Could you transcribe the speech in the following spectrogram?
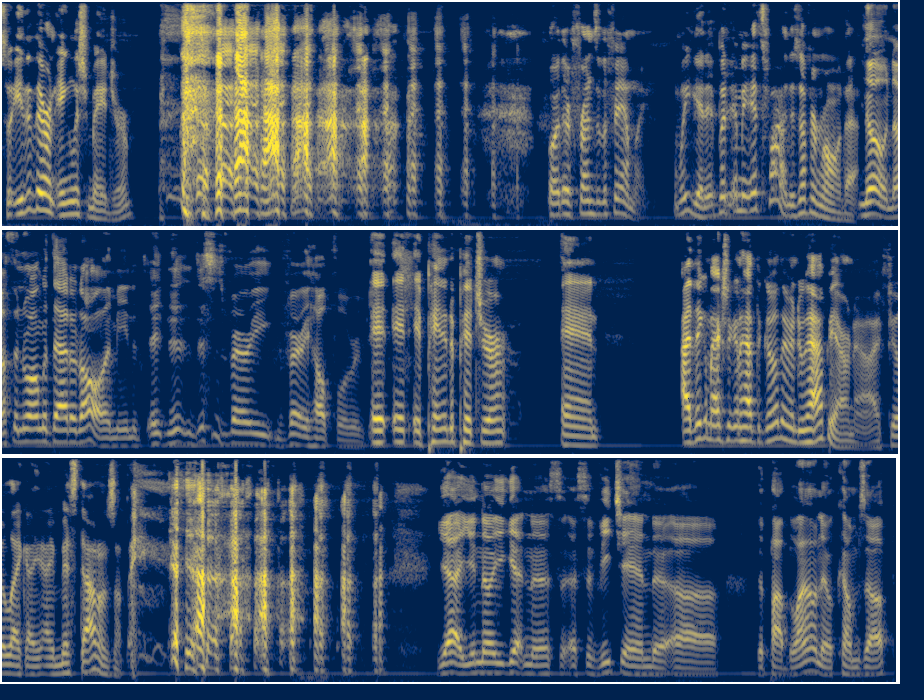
So either they're an English major or they're friends of the family. We get it, but I mean, it's fine. There's nothing wrong with that. No, nothing wrong with that at all. I mean, it, it, this is very, very helpful review. It, it it painted a picture, and I think I'm actually gonna have to go there and do happy hour now. I feel like I, I missed out on something. yeah, you know, you're getting a, a ceviche and uh, the poblano comes up.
